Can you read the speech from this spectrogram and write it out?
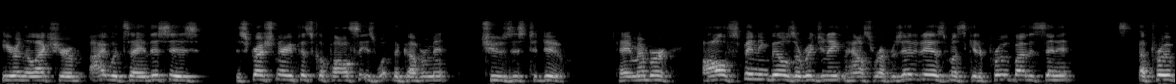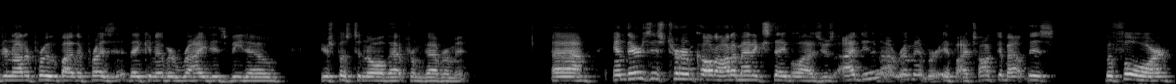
here in the lecture. I would say this is discretionary fiscal policy is what the government chooses to do. Okay, remember, all spending bills originate in the House of Representatives, must get approved by the Senate, approved or not approved by the president. They can override his veto. You're supposed to know all that from government. Um, and there's this term called automatic stabilizers. I do not remember if I talked about this before,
